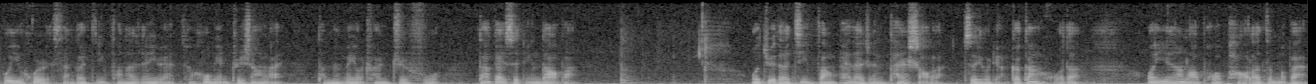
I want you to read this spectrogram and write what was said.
不一会儿，三个警方的人员从后面追上来，他们没有穿制服，大概是领导吧。我觉得警方派的人太少了，只有两个干活的。万一让老婆跑了怎么办？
